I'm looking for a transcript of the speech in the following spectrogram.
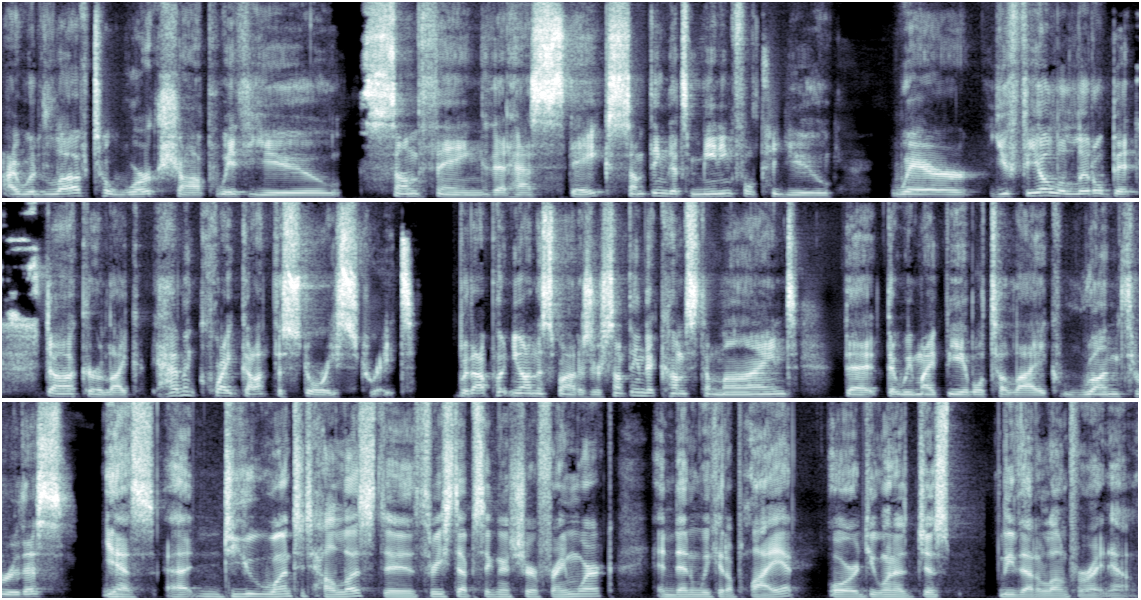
I would love to workshop with you something that has stakes, something that's meaningful to you where you feel a little bit stuck or like haven't quite got the story straight. Without putting you on the spot, is there something that comes to mind that that we might be able to like run through this? Yes. Uh, do you want to tell us the three step signature framework and then we could apply it? Or do you want to just leave that alone for right now?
